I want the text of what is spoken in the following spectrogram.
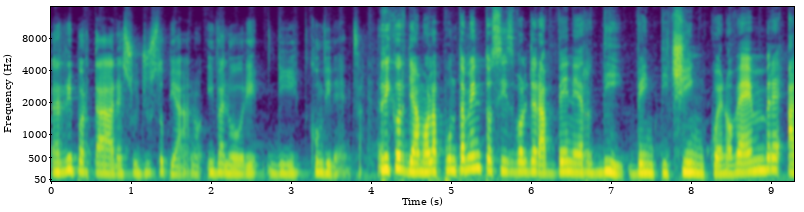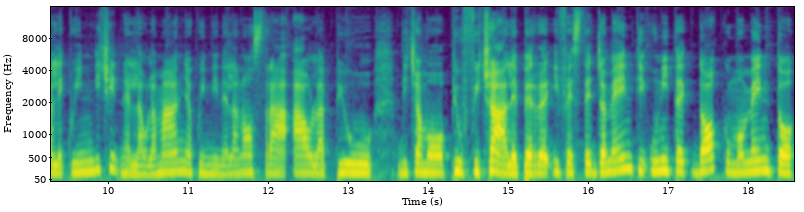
riportare sul giusto piano i valori di convivenza. Ricordiamo l'appuntamento si svolgerà venerdì 25 novembre alle 15 nell'aula magna, quindi nella nostra aula più diciamo più ufficiale per i festeggiamenti, Unitec Doc, un momento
